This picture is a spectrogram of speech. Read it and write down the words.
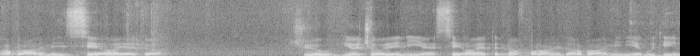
رب العالمين سه آياتا شو يا چاره نیه سه آيات الناف قرآن ده. رب العالمين يقولي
